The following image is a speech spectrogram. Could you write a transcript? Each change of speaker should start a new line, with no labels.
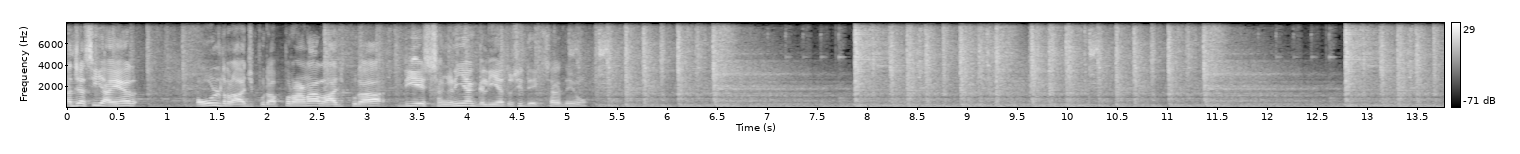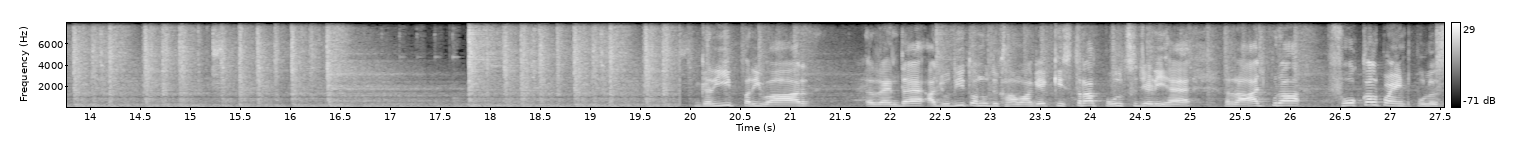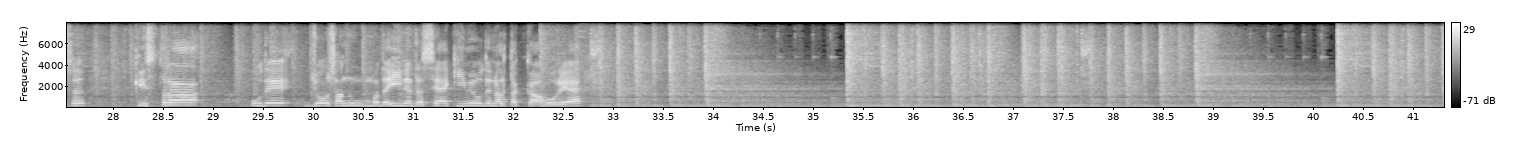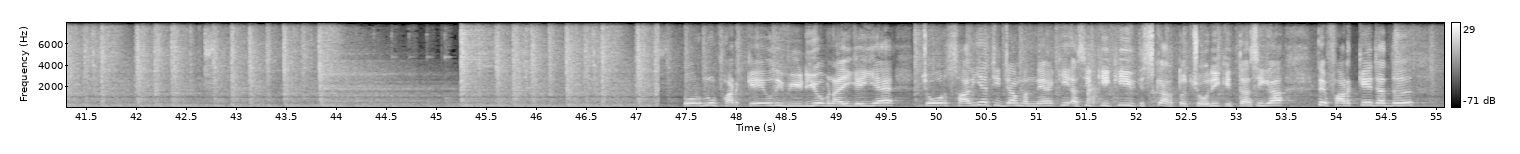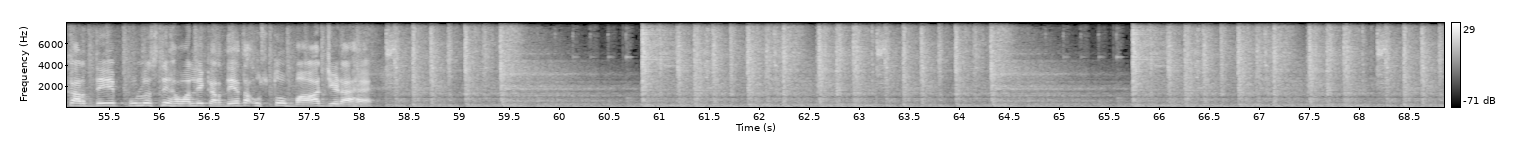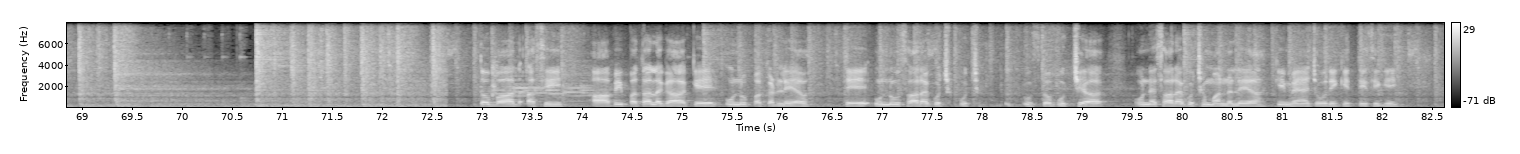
ਅੱਜ ਅਸੀਂ ਆਏ ਹਾਂ 올ਡ ਰਾਜਪੁਰਾ, ਪੁਰਾਣਾ ਰਾਜਪੁਰਾ ਦੀ ਇਹ ਸੰਘਣੀਆਂ ਗਲੀਆਂ ਤੁਸੀਂ ਦੇਖ ਸਕਦੇ ਹੋ। ਗਰੀਬ ਪਰਿਵਾਰ ਰਹਿੰਦਾ ਹੈ। ਅੱਜ ਉਹਦੀ ਤੁਹਾਨੂੰ ਦਿਖਾਵਾਂਗੇ ਕਿਸ ਤਰ੍ਹਾਂ ਪੁਲਿਸ ਜਿਹੜੀ ਹੈ ਰਾਜਪੁਰਾ ਫੋਕਲ ਪੁਆਇੰਟ ਪੁਲਿਸ ਕਿਸ ਤਰ੍ਹਾਂ ਉਹਦੇ ਜੋ ਸਾਨੂੰ ਮਦਈ ਨੇ ਦੱਸਿਆ ਕਿਵੇਂ ਉਹਦੇ ਨਾਲ ਧੱਕਾ ਹੋ ਰਿਹਾ ਹੈ। ਚੋਰ ਨੂੰ ਫੜ ਕੇ ਉਹਦੀ ਵੀਡੀਓ ਬਣਾਈ ਗਈ ਹੈ। ਚੋਰ ਸਾਰੀਆਂ ਚੀਜ਼ਾਂ ਮੰਨਿਆ ਕਿ ਅਸੀਂ ਕੀ ਕੀ ਇਸ ਘਰ ਤੋਂ ਚੋਰੀ ਕੀਤਾ ਸੀਗਾ। ਤੇ ਫੜ ਕੇ ਜਦ ਘਰ ਦੇ ਪੁਲਿਸ ਦੇ ਹਵਾਲੇ ਕਰਦੇ ਆ ਤਾਂ ਉਸ ਤੋਂ ਬਾਅਦ ਜਿਹੜਾ ਹੈ
ਤੋਂ ਬਾਅਦ ਅਸੀਂ ਆਪ ਹੀ ਪਤਾ ਲਗਾ ਕੇ ਉਹਨੂੰ ਪਕੜ ਲਿਆ ਤੇ ਉਹਨੂੰ ਸਾਰਾ ਕੁਝ ਪੁੱਛ, ਉਸ ਤੋਂ ਪੁੱਛਿਆ, ਉਹਨੇ ਸਾਰਾ ਕੁਝ ਮੰਨ ਲਿਆ ਕਿ ਮੈਂ ਚੋਰੀ ਕੀਤੀ ਸੀਗੀ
